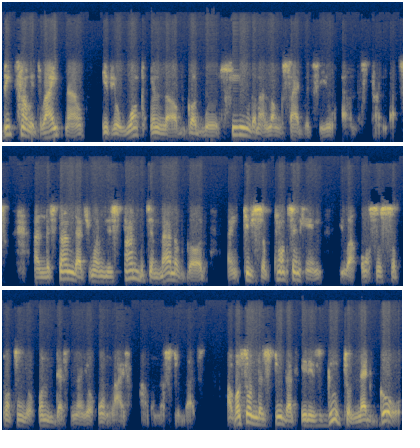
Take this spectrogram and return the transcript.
bitter with right now, if you walk in love, God will heal them alongside with you. I understand that. Understand that when you stand with a man of God, and keep supporting him, you are also supporting your own destiny and your own life. I've understood that. I've also understood that it is good to let go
